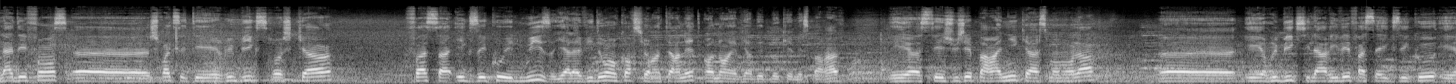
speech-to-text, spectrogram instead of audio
La défense, euh, je crois que c'était Rubix Rochka face à Execo et Louise. Il y a la vidéo encore sur internet. Oh non, elle vient d'être bloquée, mais c'est pas grave. Et euh, c'était jugé par Annick à ce moment-là. Euh, et Rubix, il est arrivé face à Execo et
